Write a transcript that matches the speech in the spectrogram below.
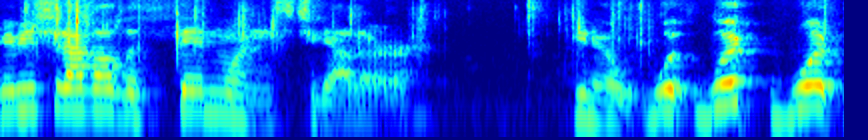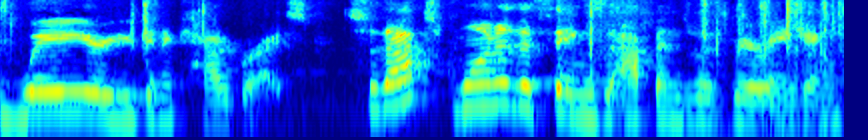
Maybe you should have all the thin ones together. You know, what what what way are you going to categorize? So that's one of the things that happens with rearranging.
